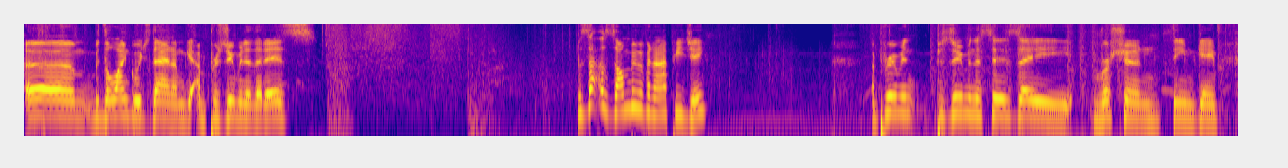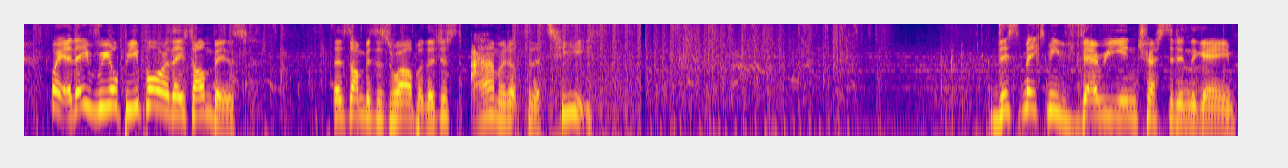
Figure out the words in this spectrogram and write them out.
um, with the language then, I'm, I'm presuming that it is. Was that a zombie with an RPG? I'm presuming, presuming this is a Russian-themed game. Wait, are they real people or are they zombies? They're zombies as well, but they're just armored up to the teeth. This makes me very interested in the game.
